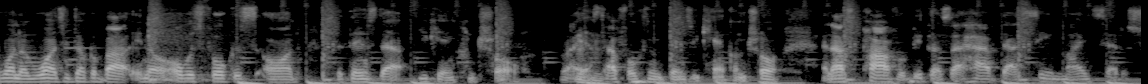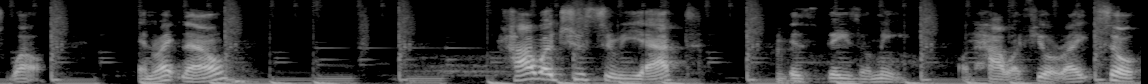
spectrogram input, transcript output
one of the ones you talk about, you know, always focus on the things that you can control, right? Mm-hmm. Stop focusing on things you can't control, and that's powerful because I have that same mindset as well. And right now, how I choose to react mm-hmm. is based on me, on how I feel, right? So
